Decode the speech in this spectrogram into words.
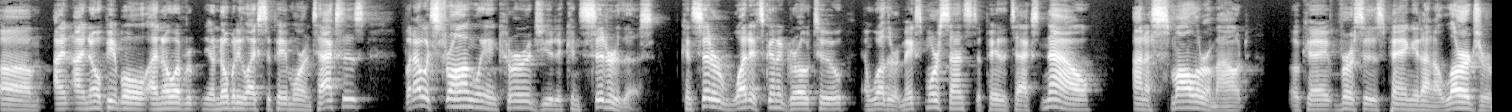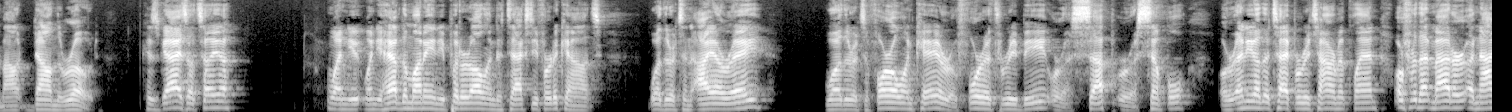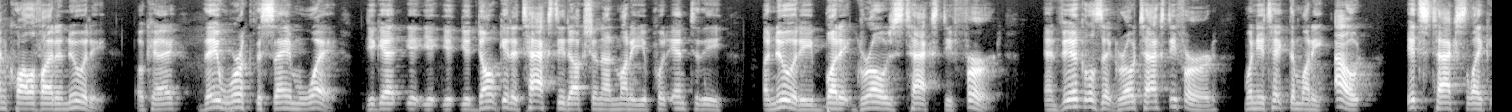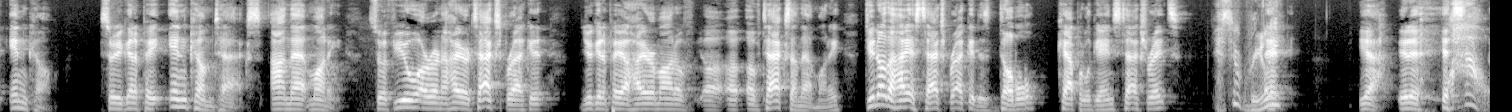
Um, I, I know people, I know every, you know nobody likes to pay more in taxes, but I would strongly encourage you to consider this. Consider what it's going to grow to, and whether it makes more sense to pay the tax now on a smaller amount, okay, versus paying it on a larger amount down the road. Because guys, I'll tell you, when you when you have the money and you put it all into tax deferred accounts, whether it's an IRA, whether it's a 401k or a 403b or a SEP or a simple or any other type of retirement plan, or for that matter, a non-qualified annuity. Okay, they work the same way. You get you, you, you don't get a tax deduction on money you put into the annuity, but it grows tax deferred. And vehicles that grow tax deferred, when you take the money out, it's taxed like income. So you're going to pay income tax on that money. So if you are in a higher tax bracket, you're going to pay a higher amount of uh, of tax on that money. Do you know the highest tax bracket is double capital gains tax rates? Is it really? And- yeah, it is. wow.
